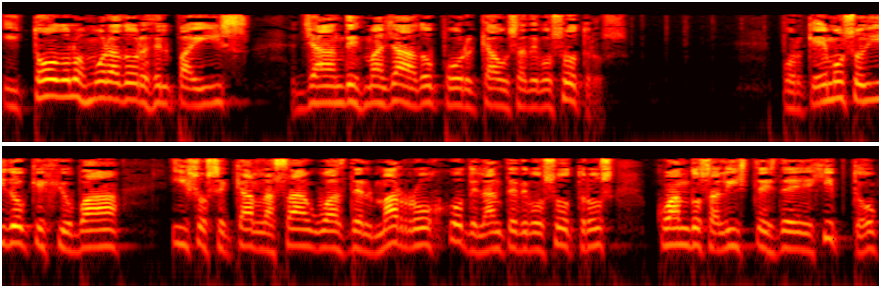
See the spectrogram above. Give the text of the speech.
y todos los moradores del país ya han desmayado por causa de vosotros. Porque hemos oído que Jehová hizo secar las aguas del mar rojo delante de vosotros cuando salisteis de Egipto,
